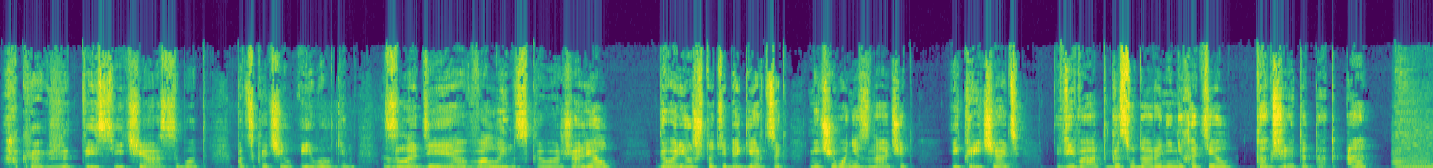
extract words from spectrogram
«А как же ты сейчас вот?» – подскочил Иволгин. «Злодея Волынского жалел? Говорил, что тебе герцог ничего не значит? И кричать «Виват, государыня, не хотел. Как же это так, а?»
